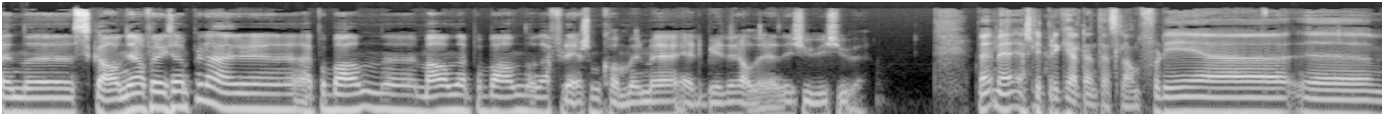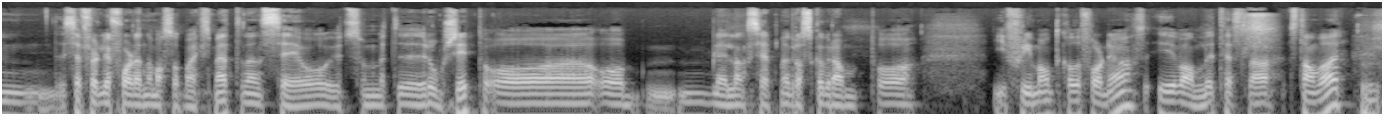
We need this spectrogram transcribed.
Men eh, Scania f.eks. Er, er på banen, MAN er på banen, og det er flere som kommer med elbiler allerede i 2020. Men, men, jeg slipper ikke helt den Teslaen. Fordi uh, selvfølgelig får denne masse oppmerksomhet. Den ser jo ut som et romskip og, og ble lansert med brask og bram på, i Fremont, California, i vanlig Tesla-standard. Mm.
